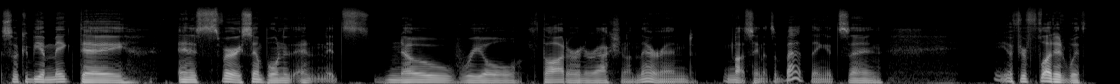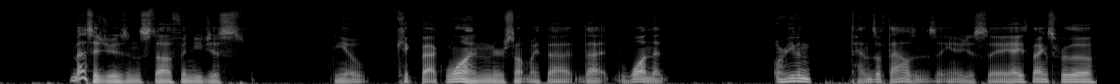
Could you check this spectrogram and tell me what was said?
So it could be a make day, and it's very simple, and, and it's no real thought or interaction on their end. I'm not saying that's a bad thing. It's saying you know, if you're flooded with messages and stuff, and you just you know kick back one or something like that, that one that, or even tens of thousands, you know, just say, hey, thanks for the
